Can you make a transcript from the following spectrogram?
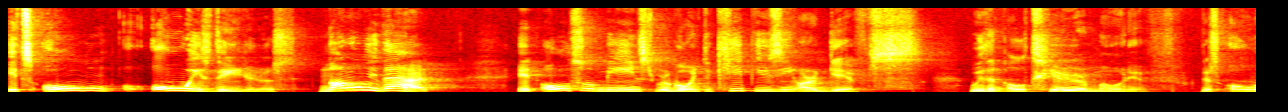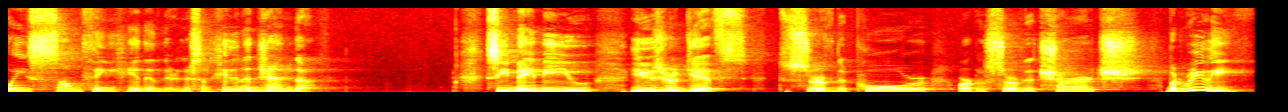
it's all, always dangerous. Not only that, it also means we're going to keep using our gifts with an ulterior motive. There's always something hidden there, there's some hidden agenda. See, maybe you use your gifts to serve the poor or to serve the church, but really,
